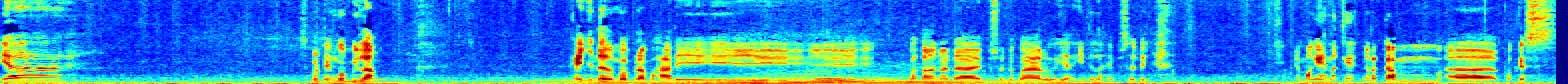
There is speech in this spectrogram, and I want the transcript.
Ya, seperti yang gue bilang, kayaknya dalam beberapa hari bakalan ada episode baru ya inilah episodenya. Emang enak ya ngerekam uh, podcast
